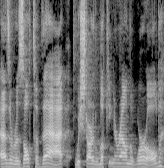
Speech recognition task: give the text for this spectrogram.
as a result of that, we started looking around the world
